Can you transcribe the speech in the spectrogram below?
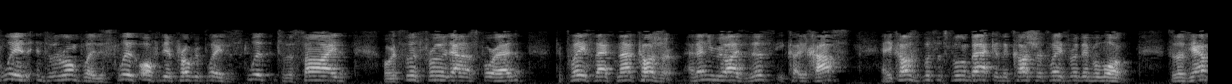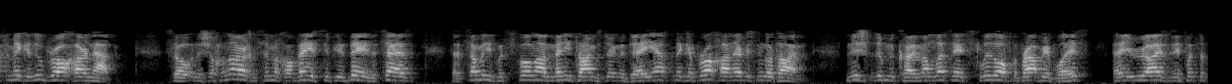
slid into the wrong place. It slid off the appropriate place. It slid to the side, or it slid further down his forehead, to place that's not kosher. And then you realize this, he, he chafs, and he comes and puts his tefillin back in the kosher place where they belong. So does he have to make a new bracha or not? So in the Shulchan Aruch, in Simach Alvei, Sifyas Beis, it says that somebody puts tefillin on many times during the day, he has to make a bracha on every single time. Nishdu Mekaimam, let's say it slid off the appropriate place, and he realizes he puts it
